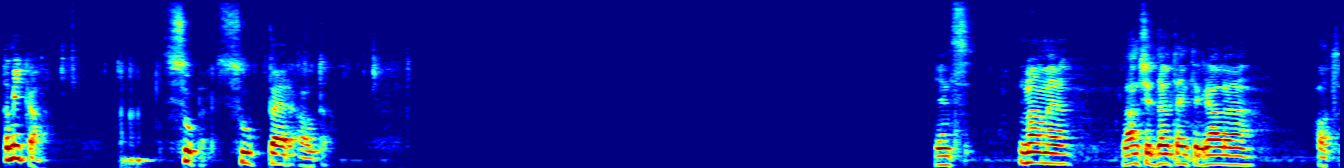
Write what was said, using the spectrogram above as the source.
Tomika. Super, super auto. Więc mamy Lancia Delta Integrale od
